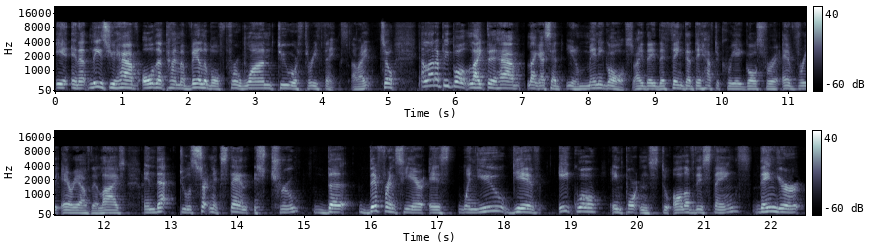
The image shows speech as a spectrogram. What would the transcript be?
and at least you have all that time available for one, two, or three things. All right. So a lot of people like to have, like I said, you know, many goals, right? They, they think that they have to create goals for every area of their lives. And that to a certain extent is true. The difference here is when you give equal importance to all of these things, then you're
